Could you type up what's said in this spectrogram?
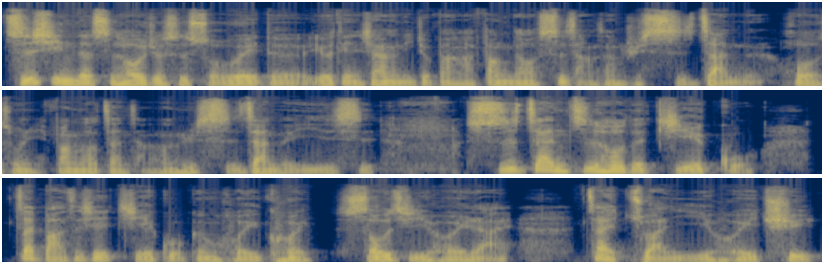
执行的时候，就是所谓的有点像，你就把它放到市场上去实战了，或者说你放到战场上去实战的意思。实战之后的结果，再把这些结果跟回馈收集回来，再转移回去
